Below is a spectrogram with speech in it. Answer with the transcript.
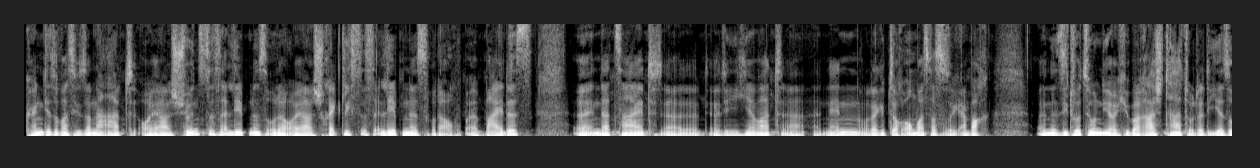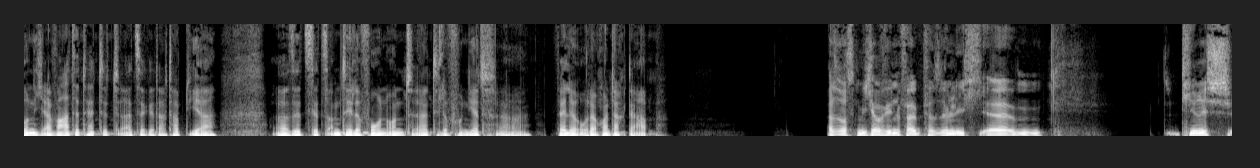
Könnt ihr sowas wie so eine Art euer schönstes Erlebnis oder euer schrecklichstes Erlebnis oder auch äh, beides äh, in der Zeit, äh, die ihr hier wart, äh, nennen? Oder gibt es auch irgendwas, was euch einfach eine Situation, die euch überrascht hat oder die ihr so nicht erwartet hättet, als ihr gedacht habt, ihr äh, sitzt jetzt am Telefon und äh, telefoniert Fälle oder Kontakte ab? Also was mich auf jeden Fall persönlich ähm, tierisch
